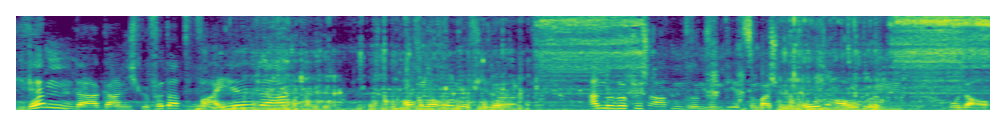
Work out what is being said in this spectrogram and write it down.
die werden da gar nicht gefüttert, weil da auch noch viele andere Fischarten drin sind, wie jetzt zum Beispiel Rotaugen oder auch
